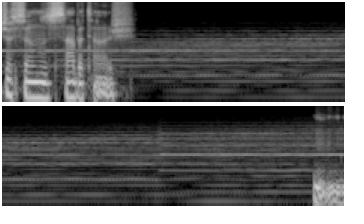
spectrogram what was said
Son's sabotage. Hmm.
